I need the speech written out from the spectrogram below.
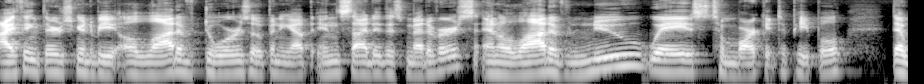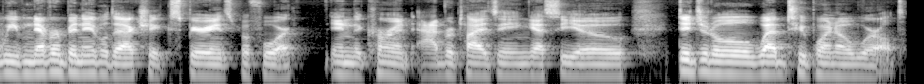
I think there's going to be a lot of doors opening up inside of this metaverse and a lot of new ways to market to people that we've never been able to actually experience before in the current advertising, SEO, digital web 2.0 world.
